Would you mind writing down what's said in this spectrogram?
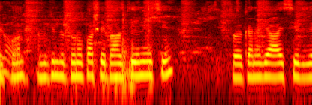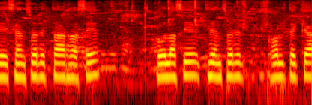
দেখুন, আমি কিন্তু দোনো পাশে ভাঁজ দিয়ে নিয়েছি। তো এখানে যে আইসির যে সেন্সরের তার আছে হোল আছে সেন্সরের হোল থেকে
